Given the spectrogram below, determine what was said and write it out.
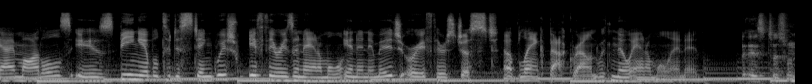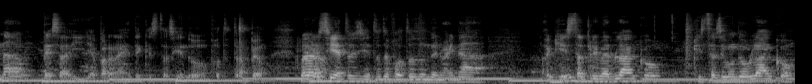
AI models is being able to distinguish if there is an animal in an image or if there's just a blank background with no animal in it. Esto es una pesadilla para la gente que está haciendo fototrapeo. Claro. Cientos y cientos de fotos donde no hay nada. Aquí está el primer blanco, aquí está el segundo blanco,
